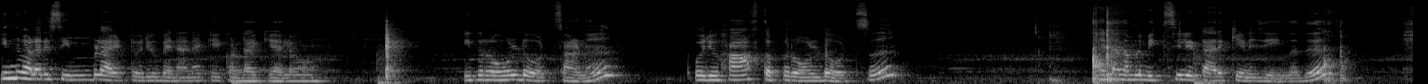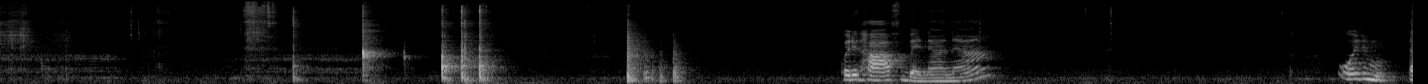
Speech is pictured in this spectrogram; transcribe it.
ഇന്ന് വളരെ സിമ്പിളായിട്ടൊരു ബനാന കേക്ക് ഉണ്ടാക്കിയാലോ? ഇത് റോൾഡ് ഓട്സ് ആണ്. ഒരു ഹാഫ് കപ്പ് റോൾഡ് ഓട്സ്. എല്ലാം നമ്മൾ മിക്സിയിലിട്ട് അരക്കുകയാണ് ചെയ്യുന്നത്. ഒരു ഹാഫ് ബനാന. ഒരു മുട്ട.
